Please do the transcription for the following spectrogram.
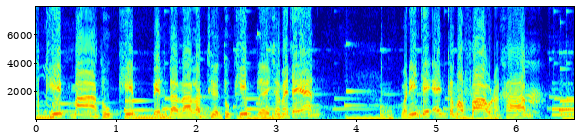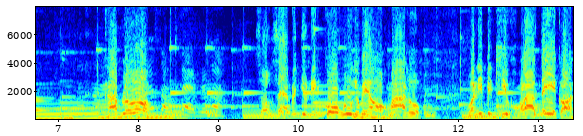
ทุกคลิปมาทุกคลิปเป็นดารารับเชิญทุกคลิปเลยใช่ไหมใจแอนวันนี้ใจแอนก็มาเฝ้านะครับ ครับลูกแล้วสองแสบนั่นอะสองแสบนั้นอยู่ในกรงลูกยังไม่เอาออกมาลูกวันนี้เป็นคิวของลาเต้ก่อน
